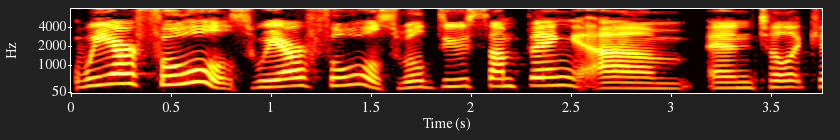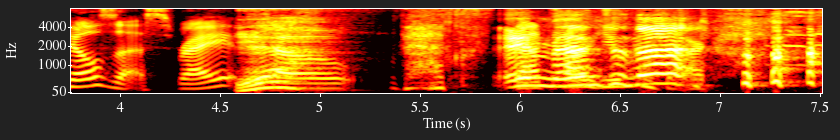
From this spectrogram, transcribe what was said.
We are fools. We are fools. We'll do something um, until it kills us, right? Yeah. So that's, that's how Amen to humans that.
